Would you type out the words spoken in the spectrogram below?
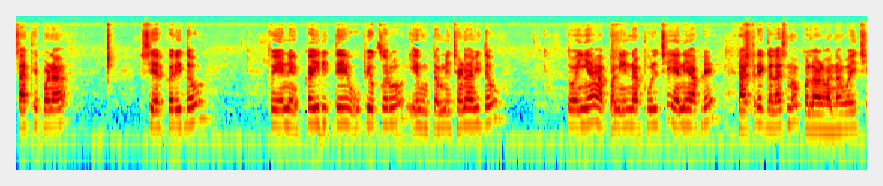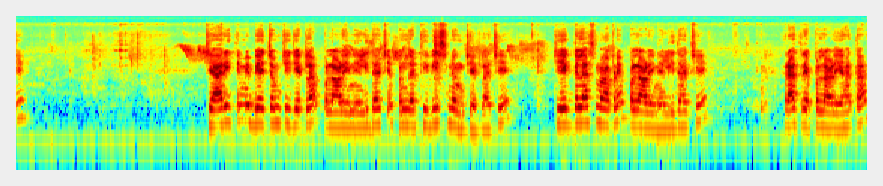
સાથે પણ આ શેર કરી દઉં. તો એને કઈ રીતે ઉપયોગ કરો એ હું તમને જણાવી દઉં. તો અહીંયા આ પનીરના ફૂલ છે, એને આપણે રાત્રે ગ્લાસમાં પલાળવાના હોય છે. જે આ રીતે મેં બે ચમચી જેટલા પલાળીને લીધા છે પંદરથી વીસ નંગ જેટલા છે. જે એક ગ્લાસમાં આપણે પલાળીને લીધા છે. રાત્રે પલાળ્યા હતા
